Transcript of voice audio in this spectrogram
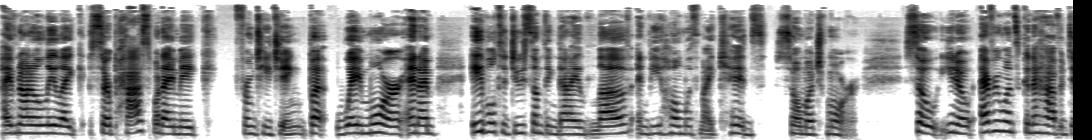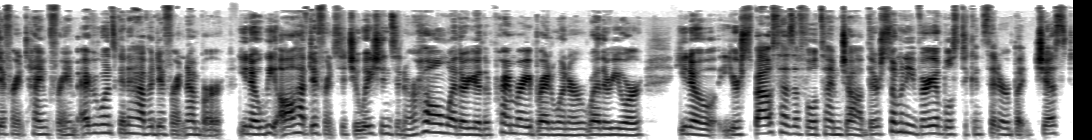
I've not only like surpassed what I make from teaching, but way more. And I'm able to do something that I love and be home with my kids so much more. So, you know, everyone's going to have a different time frame. Everyone's going to have a different number. You know, we all have different situations in our home, whether you're the primary breadwinner, whether you're, you know, your spouse has a full-time job. There's so many variables to consider, but just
